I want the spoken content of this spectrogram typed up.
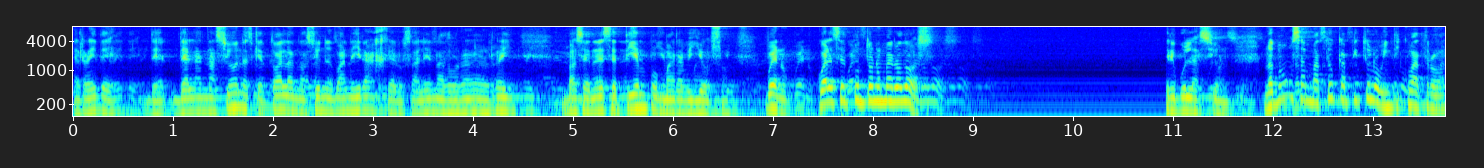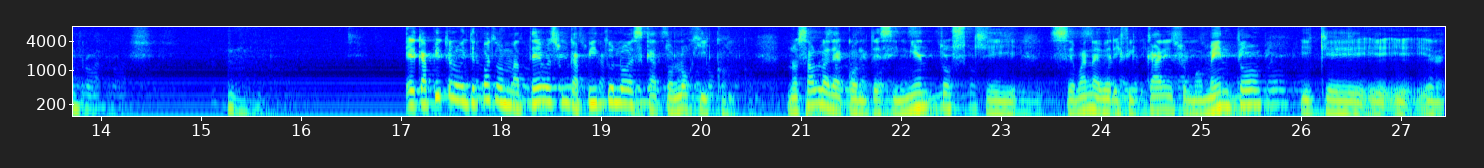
el rey de, las naciones, que todas las naciones van a ir a Jerusalén a adorar al rey. Va a ser en ese tiempo maravilloso. Bueno, ¿cuál es el punto número dos? Tribulación. Nos vamos a Mateo capítulo 24. El capítulo 24 de Mateo es un capítulo escatológico. Nos habla de acontecimientos que se van a verificar en su momento y que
